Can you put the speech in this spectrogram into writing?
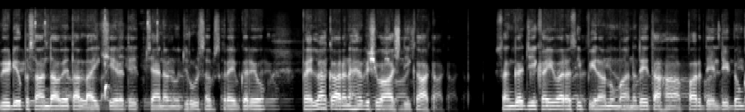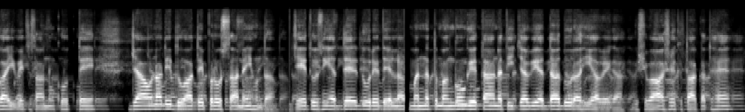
ਵੀਡੀਓ ਪਸੰਦ ਆਵੇ ਤਾਂ ਲਾਈਕ ਸ਼ੇਅਰ ਅਤੇ ਚੈਨਲ ਨੂੰ ਜਰੂਰ ਸਬਸਕ੍ਰਾਈਬ ਕਰਿਓ ਪਹਿਲਾ ਕਾਰਨ ਹੈ ਵਿਸ਼ਵਾਸ ਦੀ ਘਾਟ। ਸੰਗਤ ਜੀ ਕਈ ਵਾਰ ਅਸੀਂ ਪੀਰਾਂ ਨੂੰ ਮੰਨਦੇ ਤਾਂ ਹਾਂ ਪਰ ਦਿਲ ਦੀ ਡੂੰਘਾਈ ਵਿੱਚ ਸਾਨੂੰ ਖੁਦ ਤੇ ਜਾਂ ਉਹਨਾਂ ਦੀ ਦੁਆ ਤੇ ਭਰੋਸਾ ਨਹੀਂ ਹੁੰਦਾ। ਜੇ ਤੁਸੀਂ ਅੱਧੇ ਅਧੂਰੇ ਦਿਲ ਨਾਲ ਮੰਨਤ ਮੰਗੋਗੇ ਤਾਂ ਨਤੀਜਾ ਵੀ ਅੱਧਾ ਅਧੂਰਾ ਹੀ ਆਵੇਗਾ। ਵਿਸ਼ਵਾਸ ਇੱਕ ਤਾਕਤ ਹੈ।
